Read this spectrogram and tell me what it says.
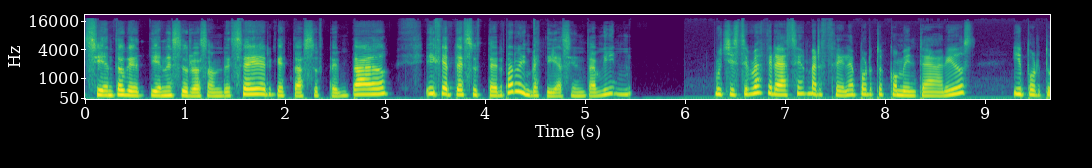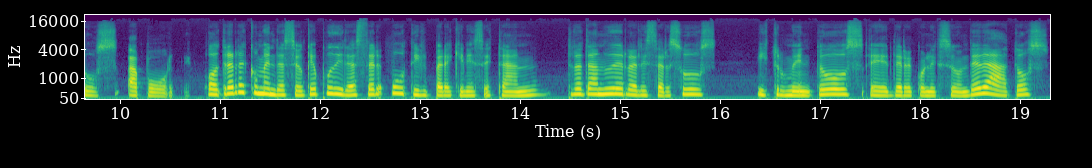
siento que tiene su razón de ser, que está sustentado y que te sustenta la investigación también. Muchísimas gracias Marcela por tus comentarios y por tus aportes. Otra recomendación que pudiera ser útil para quienes están tratando de realizar sus instrumentos eh, de recolección de datos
